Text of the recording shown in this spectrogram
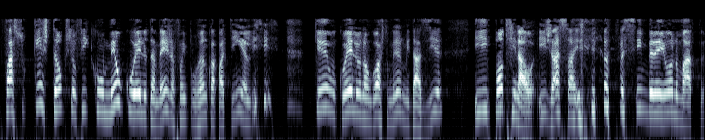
faço questão que o senhor fique com o meu coelho também, já foi empurrando com a patinha ali, porque o coelho eu não gosto mesmo, me dazia, e ponto final. E já saiu, se embrenhou no mato.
